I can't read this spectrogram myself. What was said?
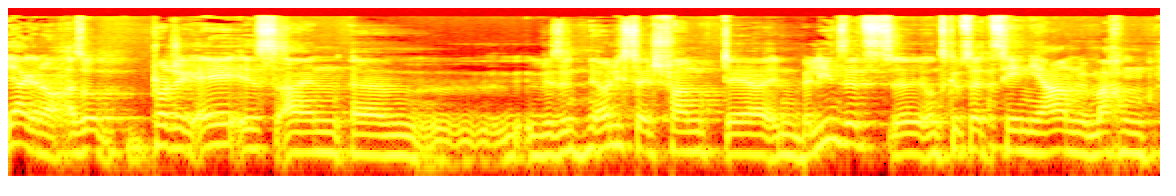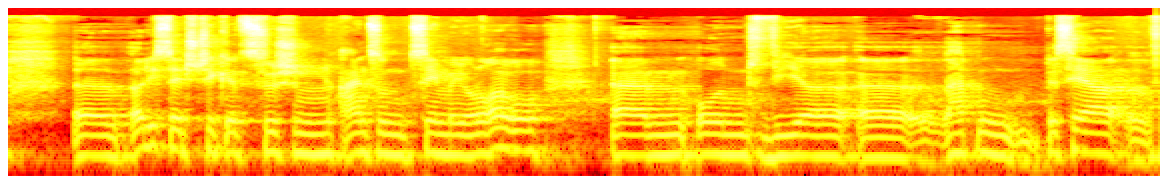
Ja, genau. Also Project A ist ein, ähm, wir sind ein Early Stage Fund, der in Berlin sitzt. Äh, uns gibt es seit zehn Jahren. Wir machen äh, Early Stage Tickets zwischen 1 und 10 Millionen Euro. Ähm, und wir äh, hatten bisher äh,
